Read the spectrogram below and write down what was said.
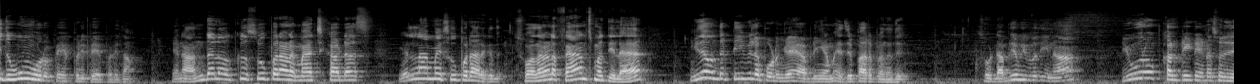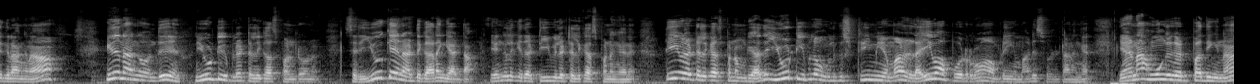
இதுவும் ஒரு பேப்பரி பேப்பரி தான். ஏன்னா அந்தளவுக்கு சூப்பரான மேட்ச் கார்டர்ஸ் எல்லாமே சூப்பராக இருக்குது. ஸோ அதனால் ஃபேன்ஸ் மத்தியில் இதை வந்து டிவியில் போடுங்க அப்படிங்கிற மாதிரி எதிர்பார்ப்பு இருந்தது. ஸோ டபிள்யூபி பார்த்தீங்கன்னா யூரோப் கண்ட்ரிகிட்ட என்ன சொல்லியிருக்கிறாங்கன்னா இதை நாங்கள் வந்து யூடியூப்பில் டெலிகாஸ்ட் பண்ணுறோன்னு சரி யூகே நாட்டுக்காரன் கேட்டான் எங்களுக்கு இதை டிவியில் டெலிகாஸ்ட் பண்ணுங்கன்னு. டிவியில் டெலிகாஸ்ட் பண்ண முடியாது யூடியூப்பில் உங்களுக்கு ஸ்ட்ரீமியமாக லைவாக போடுறோம் அப்படிங்கிற மாதிரி சொல்லிட்டானுங்க. ஏன்னா அவங்க பார்த்தீங்கன்னா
